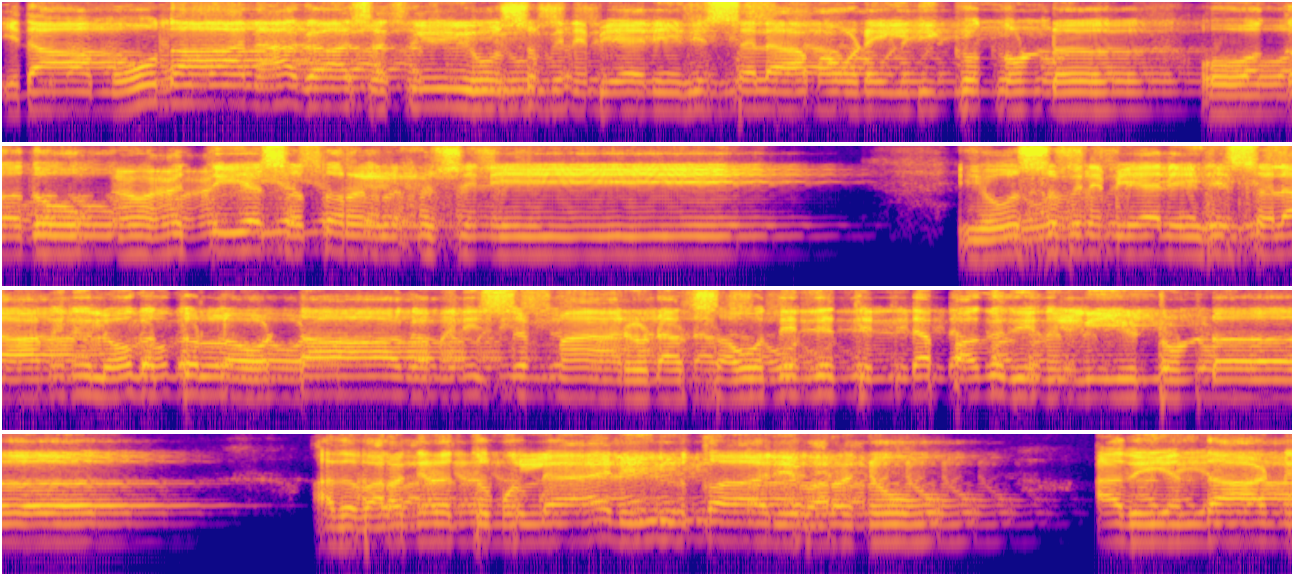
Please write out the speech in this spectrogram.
ഇതാ മൂന്നാം ആകാശത്തിൽ യൂസുഫ് നബി അലിഹിസ്സലാം അവിടെ ഇരിക്കുന്നുണ്ട്. യൂസുഫ് നബി അലിഹിസ്സലാമിന് ലോകത്തുള്ള ഒട്ടാക മനുഷ്യന്മാരുടെ സൗന്ദര്യത്തിന്റെ പകുതി നൽകിയിട്ടുണ്ട്. അത് പറഞ്ഞെടുത്ത് മുല്ലാലിൽ കാരി പറഞ്ഞു അത് എന്താണ്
